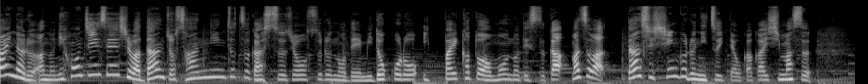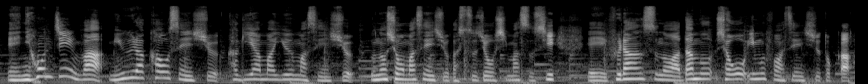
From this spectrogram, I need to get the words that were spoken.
ファイナル、あの、日本人選手は男女3人ずつが出場するので、見どころいっぱいかとは思うのですが、まずは男子シングルについてお伺いします。えー、日本人は三浦佳生選手、鍵山優真選手、宇野昌磨選手が出場しますし、えー、フランスのアダム・シャオ・イムファ選手とか、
